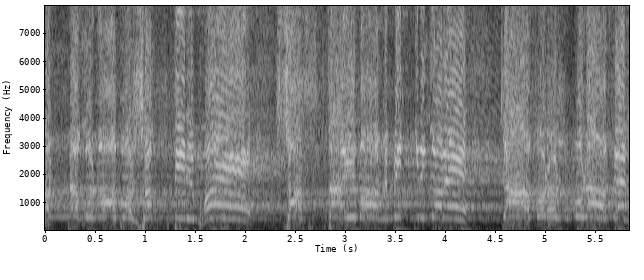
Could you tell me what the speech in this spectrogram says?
অন্য কোন অপশক্তির ভয়ে সস্তা ইমান বিক্রি করে যা পুরুষ মুনাফেক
